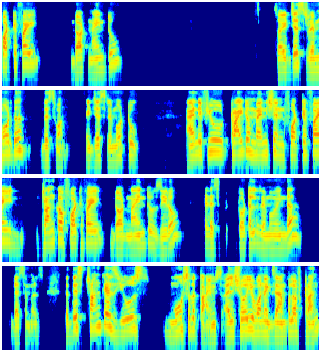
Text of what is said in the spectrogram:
45.92. So it just removed the this one. It just removed two. And if you try to mention 45 trunc of 45.920, it is totally removing the decimals. So this trunc is used most of the times. I'll show you one example of trunc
